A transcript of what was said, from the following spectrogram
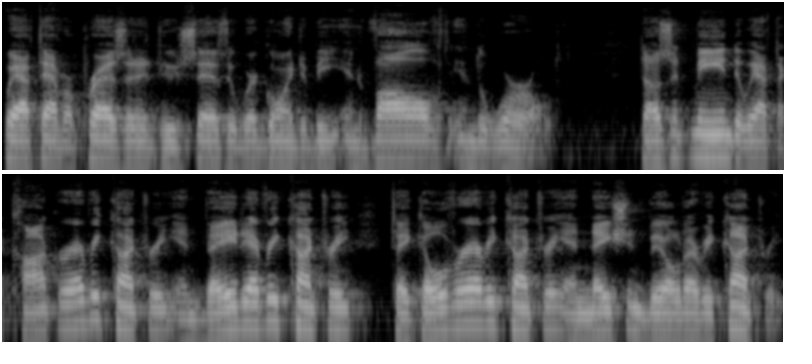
We have to have a president who says that we're going to be involved in the world. Doesn't mean that we have to conquer every country, invade every country, take over every country, and nation build every country.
